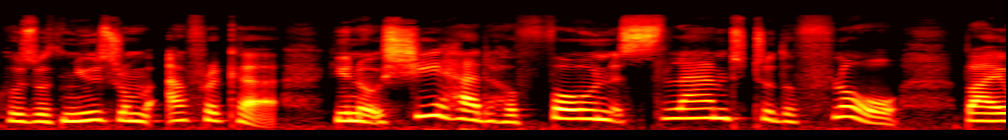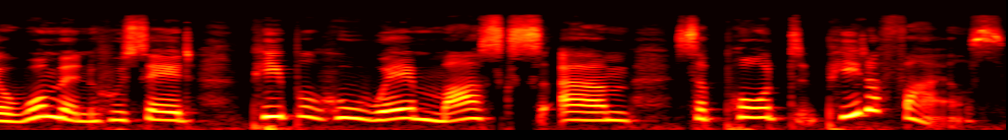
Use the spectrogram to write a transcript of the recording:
who's with Newzroom Afrika, you know, she had her phone slammed to the floor by a woman who said people who wear masks um, support pedophiles.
